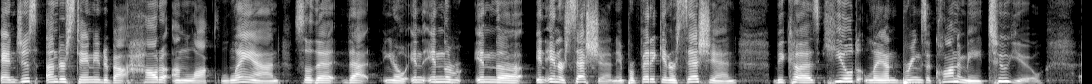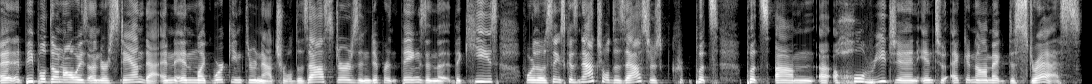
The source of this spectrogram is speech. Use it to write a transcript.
and just understanding about how to unlock land so that that you know in in the in the in intercession in prophetic intercession because healed land brings economy to you. And people don't always understand that and and like working through natural disasters and different things and the the keys for those things because natural disasters puts puts um, a, a whole region into economic distress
